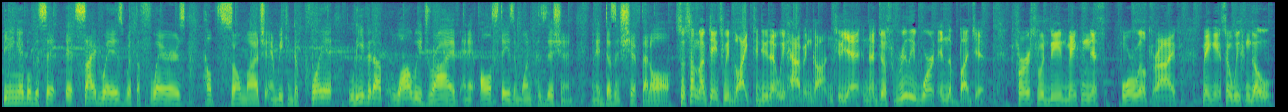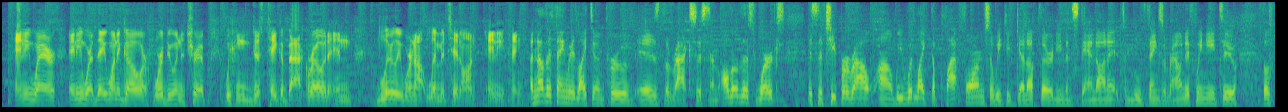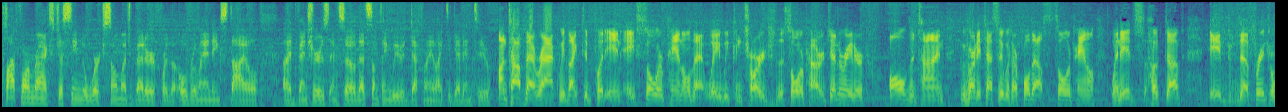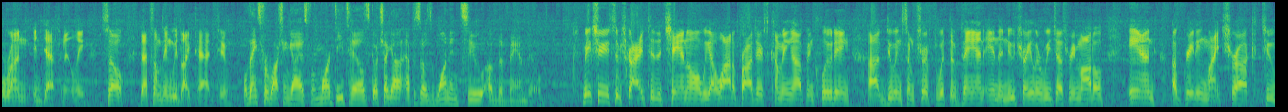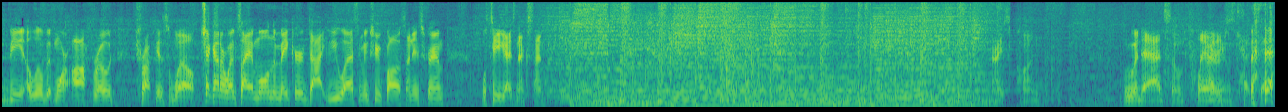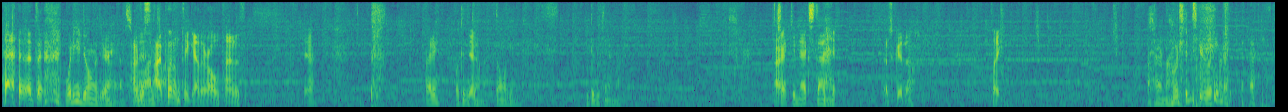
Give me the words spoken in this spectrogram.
being able to sit it sideways with the flares helped so much and we can deploy it, leave it up while we drive and it all stays in one position and it doesn't shift at all. So some updates we'd like to do that we haven't gotten to yet and that just really weren't in the budget. First would be making this four-wheel drive, making it so we can go anywhere, anywhere they want to go, or if we're doing a trip, we can just take a back road and literally we're not limited on anything. Another thing we'd like to improve is the rack system. Although this works, it's the cheaper route. Uh, we would like the platform so we could get up there and even stand on it to move things around if we need to. Those platform racks just seem to work so much better for the overlanding style uh, adventures and so that's something we would definitely like to get into. On top of that rack we'd like to put in a solar panel that way we can charge the solar power generator all the time. We've already tested it with our fold out solar panel. When it's hooked up, it, the fridge will run indefinitely. So that's something we'd like to add to. Well, thanks for watching, guys. For more details, go check out episodes one and two of the van build. Make sure you subscribe to the channel. We got a lot of projects coming up, including uh, doing some trips with the van and the new trailer we just remodeled, and upgrading my truck to be a little bit more off-road truck as well. Check out our website at moldandmaker.us and make sure you follow us on Instagram. We'll see you guys next time. We went to add some I didn't flares. even catch that. That's it. what are you doing with your hands? I'm just I put them together all the time. This, yeah. Ready? Look at the Yeah. camera. Don't look at me. Look at the camera. All Check right. you next time. That's good enough. It's like I don't know what to do. with my hands.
